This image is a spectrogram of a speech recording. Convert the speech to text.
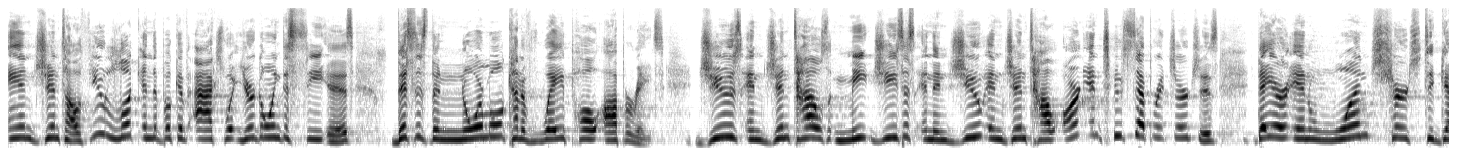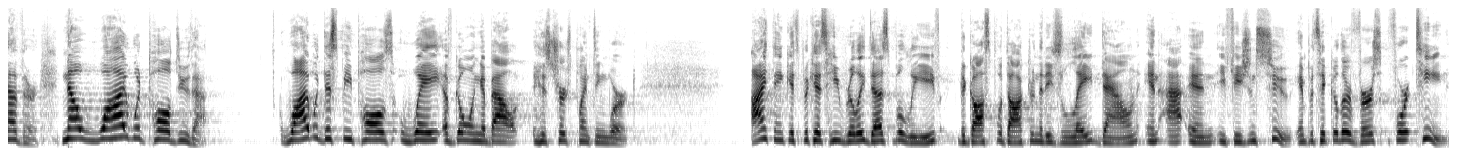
and Gentile. If you look in the book of Acts, what you're going to see is this is the normal kind of way Paul operates. Jews and Gentiles meet Jesus, and then Jew and Gentile aren't in two separate churches, they are in one church together. Now, why would Paul do that? Why would this be Paul's way of going about his church planting work? I think it's because he really does believe the gospel doctrine that he's laid down in, uh, in Ephesians 2, in particular, verse 14.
